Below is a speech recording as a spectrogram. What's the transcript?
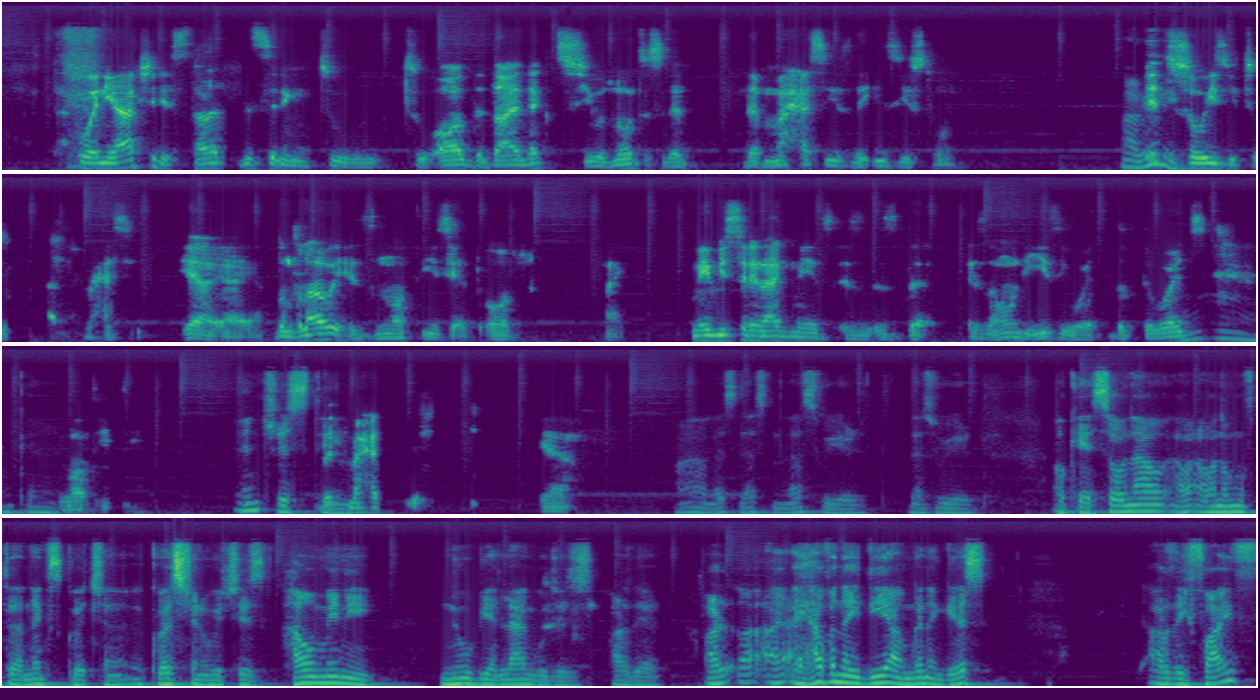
when you actually start listening to, to all the dialects, you will notice that the Mahasi is the easiest one. Oh, really? It's so easy to Mahasi. Yeah, yeah, yeah. Dongolawi is not easy at all. Like maybe Sirinagme is, is, is the is the only easy word, but the words Oh, okay. are not easy. Interesting. Mahasi, yeah. Wow, that's that's that's weird. That's weird. Okay, so now I, I want to move to the next question. Question, which is how many Nubian languages are there? Are I, I have an idea. I'm gonna guess. Are they five?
